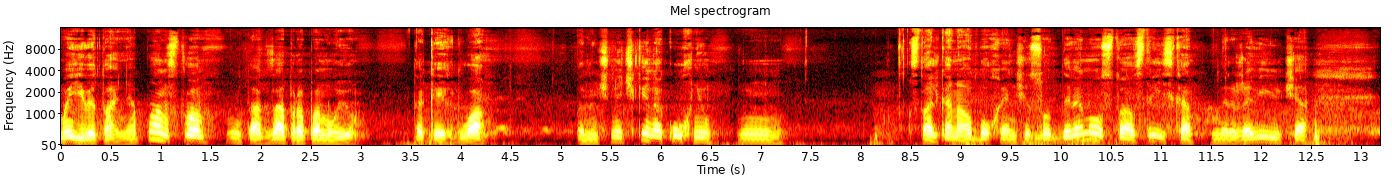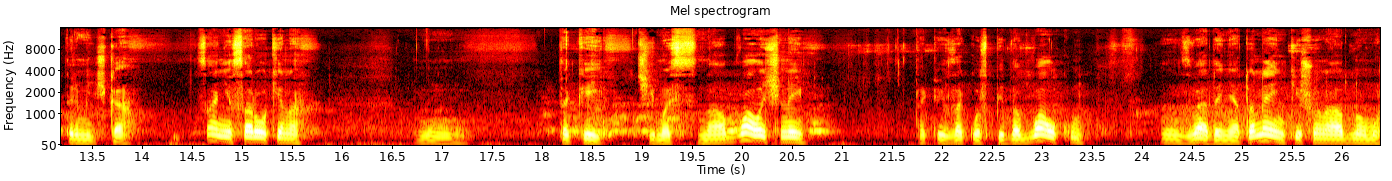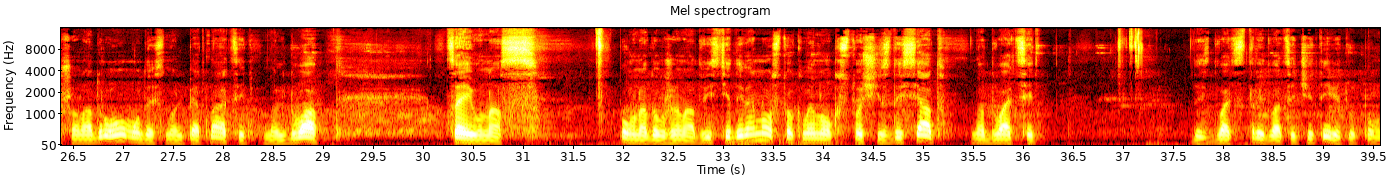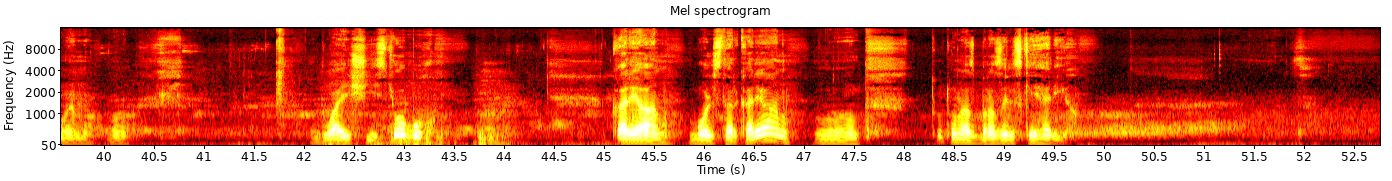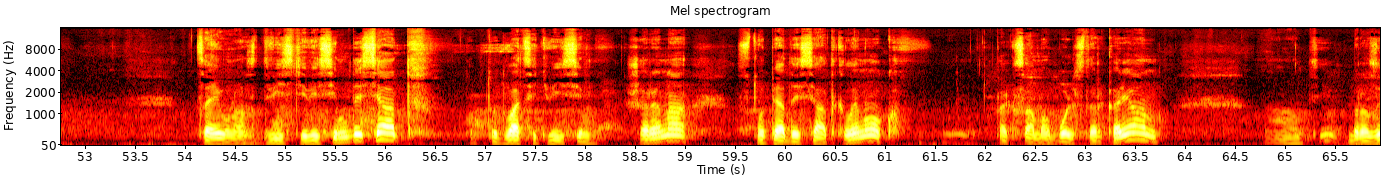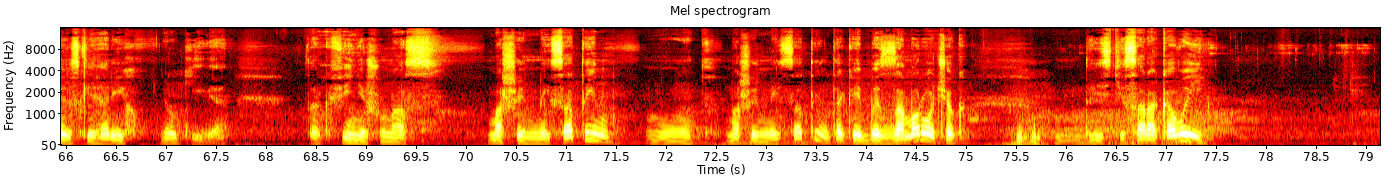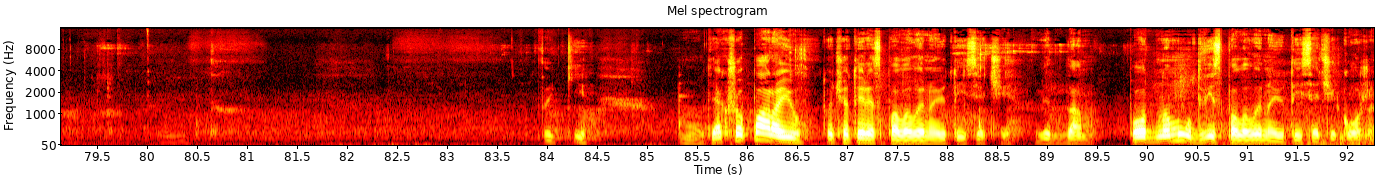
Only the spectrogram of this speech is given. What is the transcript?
Мої вітання панство. Ну, Так, запропоную таких два помічнички на кухню. Сталька на обох N690, австрійська, нержавіюча, термічка Сані Сорокіна. Такий чимось на обвалочний. Такий закос під обвалку. Зведення тоненькі, що на одному, що на другому, десь 0,15, 0,2. Цей у нас повна довжина 290, клинок 160 на 20, десь 23-24 тут, по-моєму. 2,6 обух. Каріан, Больстер Каріан. От. Тут у нас бразильський горіх. Цей у нас 280, тобто 28 ширина, 150 клинок. Так само Больстер Каріан. І бразильський горіх руків'я. Так, фініш у нас машинний сатин. От, машинний сатин такий без заморочок. 240 Такі. От. Якщо парою, то 4,5 тисячі. По одному 2,5 тисячі кожен.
